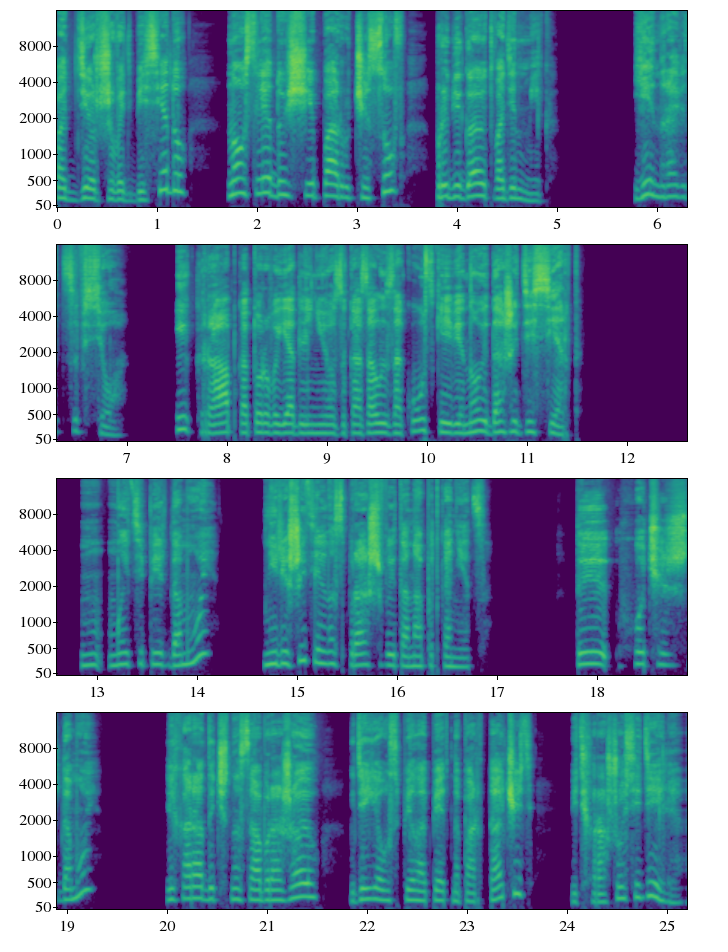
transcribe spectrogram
поддерживать беседу, но следующие пару часов пробегают в один миг. Ей нравится все. И краб, которого я для нее заказал, и закуски, и вино, и даже десерт. «Мы теперь домой?» — нерешительно спрашивает она под конец. «Ты хочешь домой?» Лихорадочно соображаю, где я успела опять напортачить, ведь хорошо сидели.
